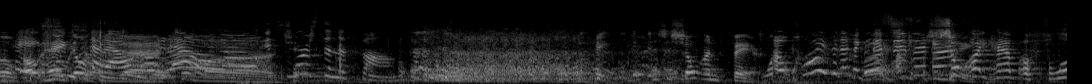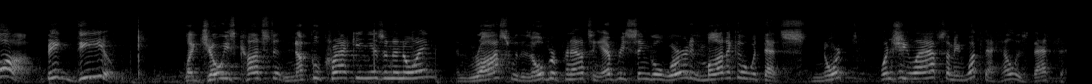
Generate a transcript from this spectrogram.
Oh, Hey, oh, hey, don't do that out, that. put it out. Come on. It's worse than the thumb. Hey, this is so unfair. Oh, why is it unfair? This isn't. So I have a flaw. Big deal. Like Joey's constant knuckle cracking isn't annoying, and Ross with his overpronouncing every single word, and Monica with that snort when she laughs. I mean, what the hell is that thing?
